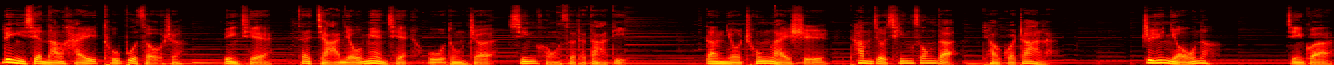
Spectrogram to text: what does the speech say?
另一些男孩徒步走着，并且在假牛面前舞动着猩红色的大地。当牛冲来时，他们就轻松地跳过栅栏。至于牛呢，尽管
